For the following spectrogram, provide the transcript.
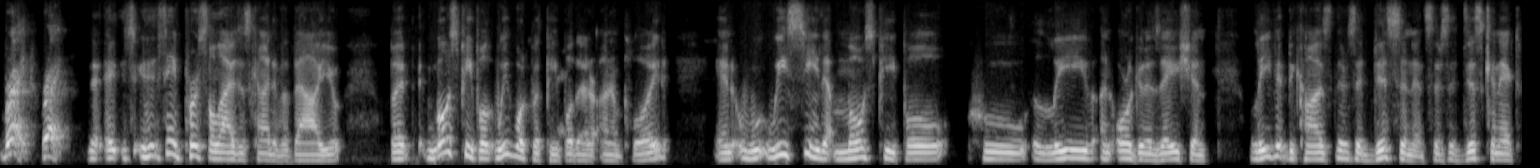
Right, right. It's, it's saying personal lives is kind of a value, But most people, we work with people that are unemployed, and w- we see that most people who leave an organization leave it because there's a dissonance, there's a disconnect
